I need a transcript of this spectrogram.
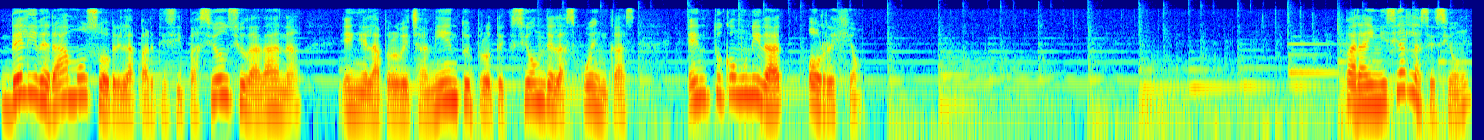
deliberamos sobre la participación ciudadana en el aprovechamiento y protección de las cuencas en tu comunidad o región. Para iniciar la sesión,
